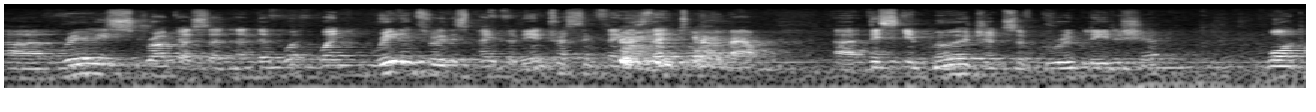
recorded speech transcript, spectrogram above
uh, really struck us, and, and the, when reading through this paper, the interesting thing is they talk about uh, this emergence of group leadership, what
